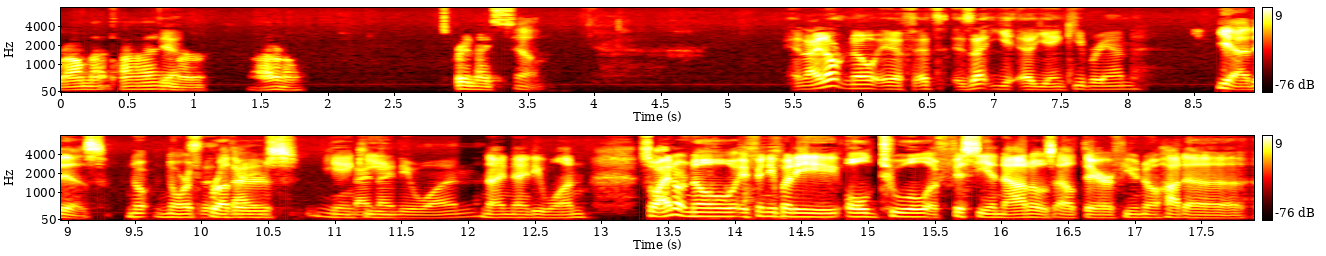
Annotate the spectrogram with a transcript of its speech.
around that time, yeah. or I don't know It's pretty nice. Yeah. And I don't know if it's is that a Yankee brand. Yeah, it is. No, North Brothers nine, Yankee 991. 991. So I don't know if anybody old tool aficionados out there if you know how to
